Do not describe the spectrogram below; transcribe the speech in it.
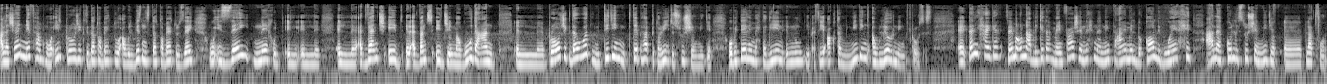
علشان نفهم هو إيه ال project ده طبيعته أو ال business ده طبيعته إزاي وإزاي ناخد ال advanced ال advantage الموجودة عند ال project دوت ونبتدي نكتبها بطريقة ال social media وبالتالي محتاجين إنه يبقى فيه أكتر من meeting أو learning process آه تاني حاجة زي ما قلنا قبل كده ما ينفعش إن إحنا نتعامل بقالب واحد على كل ال social media آه platform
